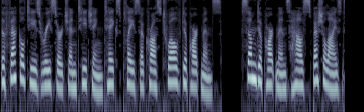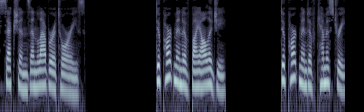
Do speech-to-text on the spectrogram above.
The faculty's research and teaching takes place across 12 departments. Some departments house specialized sections and laboratories. Department of Biology. Department of Chemistry.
